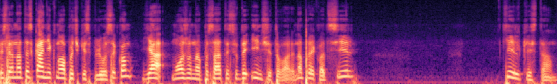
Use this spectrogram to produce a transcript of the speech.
Після натискання кнопочки з плюсиком я можу написати сюди інші товари. Наприклад, сіль. Кількість там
